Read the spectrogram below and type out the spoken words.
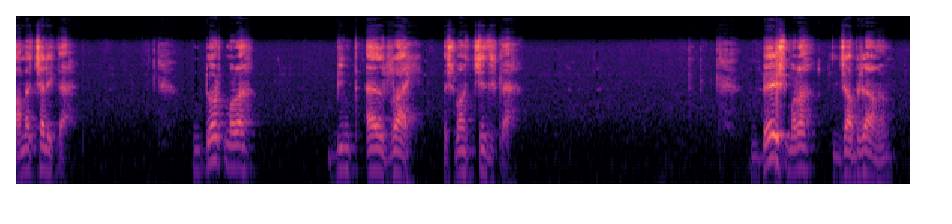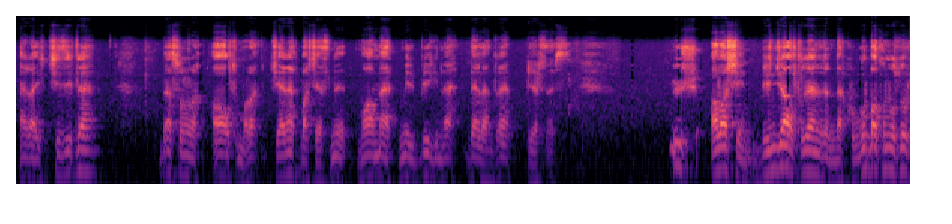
Ahmet Çelik'le. 4 numara Bint El Ray Işman Çizik'le. 5 numara Cabire Hanım Eray Çizik'le. Ve son olarak 6 numara Cennet Bahçesi'ni Muhammed Mir Bilgin'le değerlendirebilirsiniz. 3. Alaşin birinci altıgen üzerinde kurgu bakımızdır.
